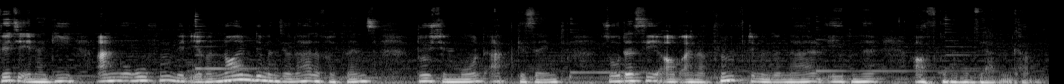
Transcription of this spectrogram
Wird die Energie angerufen, wird ihre neundimensionale Frequenz durch den Mond abgesenkt, so dass sie auf einer fünfdimensionalen Ebene aufgenommen werden kann.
